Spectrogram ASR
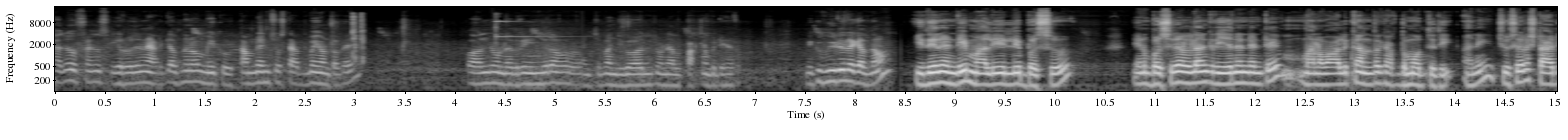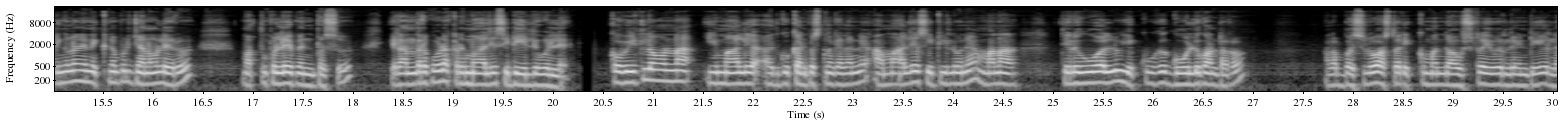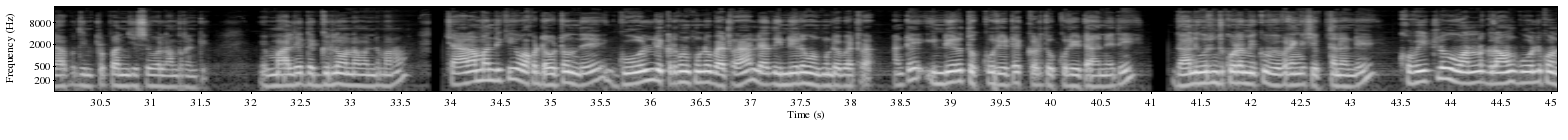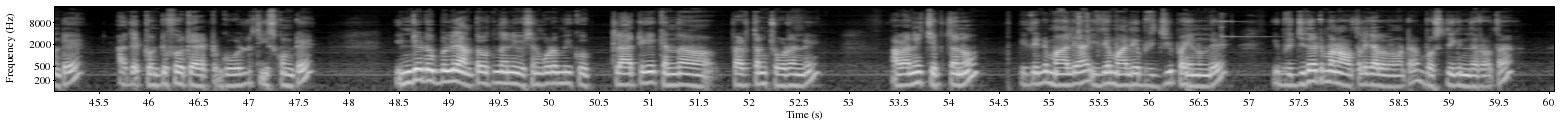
Hello friends ఈ రోజు నేను ఎక్కడికి వెళ్తున్నానో మీకు కంప్లైంట్ చూస్తే అర్థమై ఉంటుంది. కాలేజ్ ఉండదు రేంజ్ రావాలి మంచి మంచి చూడండి వాళ్ళు పక్కన పెట్టారు. మీకు వీడియోలోకి వెళ్దాం. ఇదేనండి మాలి వెళ్ళే బస్సు. నేను బస్సులో వెళ్ళడానికి రీజన్ ఏంటంటే మన వాళ్ళకి అందరికి అర్థమవుతుంది అని. చూసారా స్టార్టింగ్లో నేను ఎక్కినప్పుడు జనం లేరు. మొత్తం ఫుల్ అయిపోయింది బస్సు. వీళ్ళందరూ కూడా అక్కడ మాలియా సిటీ వెళ్ళే వాళ్ళే. కోవిడ్లో ఉన్న ఈ మాలియా అదిగో కనిపిస్తుంది కదండి. ఆ మాలియా సిటీలోనే మన తెలుగు వాళ్ళు ఎక్కువగా గోల్డ్ కొంటారు. అలా బస్సులో వస్తారు. ఎక్కువ మంది హౌస్ డ్రైవర్లు ఏంటి లేకపోతే ఇంట్లో పనిచేసే వాళ్ళు అందరూ ఏంటి మాల్యా దగ్గరలో ఉన్నామండి మనం. చాలామందికి ఒక డౌట్ ఉంది. గోల్డ్ ఇక్కడ కొనుక్కుంటే బెటరా లేదా ఇండియాలో కొనుక్కుంటే బెటరా అంటే ఇండియాలో తక్కువ రేటా ఇక్కడ తక్కువ రేటా అనేది దాని గురించి కూడా మీకు వివరంగా చెప్తానండి. కువైట్లో వన్ గ్రామ్ గోల్డ్ కొంటే అదే ట్వంటీ ఫోర్ క్యారెట్ గోల్డ్ తీసుకుంటే ఇండియా డబ్బులు ఎంత అవుతుందనే విషయం కూడా మీకు క్లారిటీగా కింద పెడతాను చూడండి. అలానే చెప్తాను. ఇదండి మాల్యా? ఇదే మాల్యా బ్రిడ్జి పైన ఉంది. ఈ బ్రిడ్జ్ దాటి మనం అవతలకి వెళ్ళాలన్నమాట. బస్సు దిగిన తర్వాత.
